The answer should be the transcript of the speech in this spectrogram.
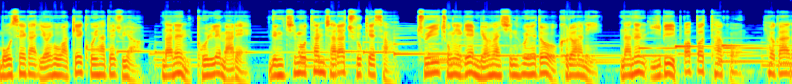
모세가 여호와께 고하되 주여 나는 본래 말에 능치 못한 자라 주께서 주의 종에게 명하신 후에도 그러하니 나는 입이 뻣뻣하고 혀가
